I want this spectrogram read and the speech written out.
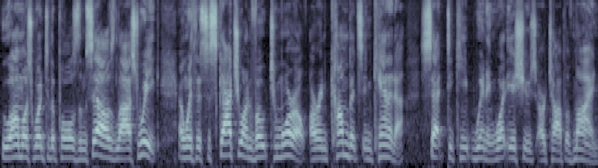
who almost went to the polls themselves last week? And with the Saskatchewan vote tomorrow, our incumbents in Canada set to keep winning? What issues are top of mind?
